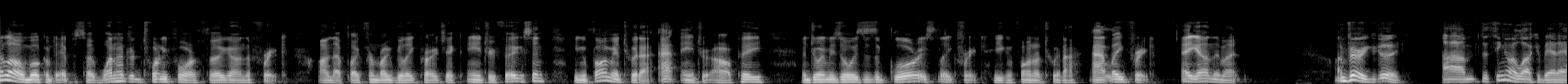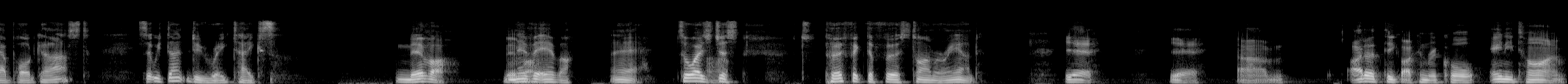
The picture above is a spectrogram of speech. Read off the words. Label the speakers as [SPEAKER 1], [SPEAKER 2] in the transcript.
[SPEAKER 1] Hello and welcome to episode 124 of Fergo and the Freak. I'm that bloke from Rugby League Project, Andrew Ferguson. You can find me on Twitter at AndrewRP. And join me as always as a glorious League Freak. You can find on Twitter at League Freak. How you going there, mate?
[SPEAKER 2] I'm very good. Um, the thing I like about our podcast is that we don't do retakes.
[SPEAKER 1] Never.
[SPEAKER 2] Never, Never ever. Yeah. It's always uh just perfect the first time around.
[SPEAKER 1] Yeah. Yeah. Um, I don't think I can recall any time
